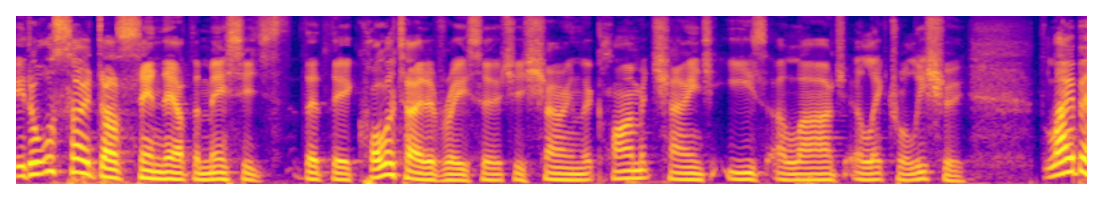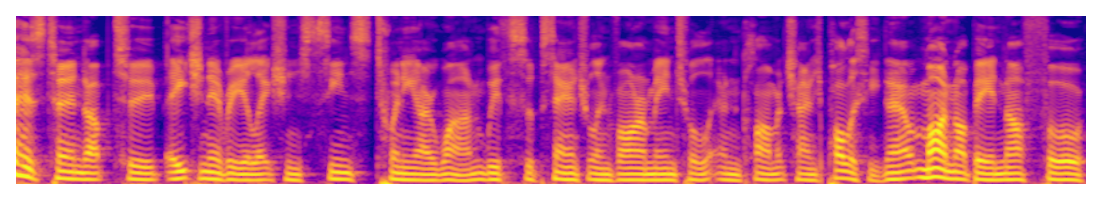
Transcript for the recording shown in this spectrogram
It also does send out the message that their qualitative research is showing that climate change is a large electoral issue. Labor has turned up to each and every election since 2001 with substantial environmental and climate change policy. Now, it might not be enough for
